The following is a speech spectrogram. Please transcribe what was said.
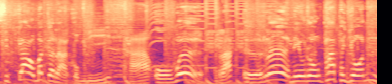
19 มกราคมนี้หาโอเวอร์ รักเออเรอร์ในโรงภาพยนตร์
